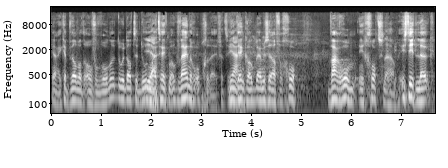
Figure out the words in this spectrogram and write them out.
Ja, ik heb wel wat overwonnen door dat te doen, Ja. maar het heeft me ook weinig opgeleverd. Ja. Ik denk ook bij mezelf van, goh, waarom in godsnaam? Is dit leuk?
